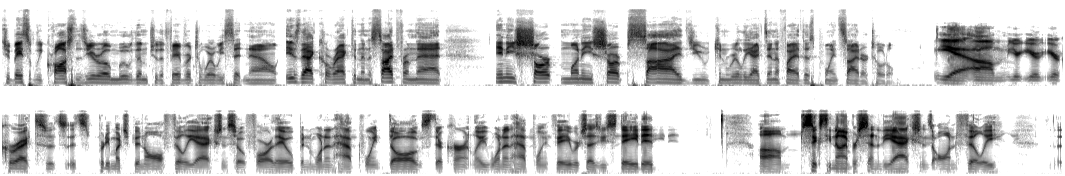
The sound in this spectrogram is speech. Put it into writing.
to basically cross the zero, move them to the favorite to where we sit now. Is that correct? And then aside from that, any sharp money, sharp sides you can really identify at this point, side or total? Yeah, um, you're you're you're correct. So it's it's pretty much been all Philly action so far. They opened one and a half point dogs. They're currently one and a half point favorites, as you stated. Um, 69% of the actions on Philly uh,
